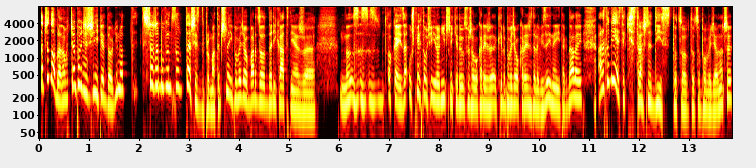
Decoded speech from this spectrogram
znaczy dobra, no chciałem powiedzieć, że się nie pierdoli. No szczerze mówiąc, no też jest dyplomatyczny i powiedział bardzo delikatnie, że no okej, okay, uśmiechnął się ironicznie, kiedy usłyszał o karierze, kiedy powiedział o karierze telewizyjnej i tak dalej, ale to nie jest jakiś straszny diss, to co, to, co powiedział. Znaczy,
